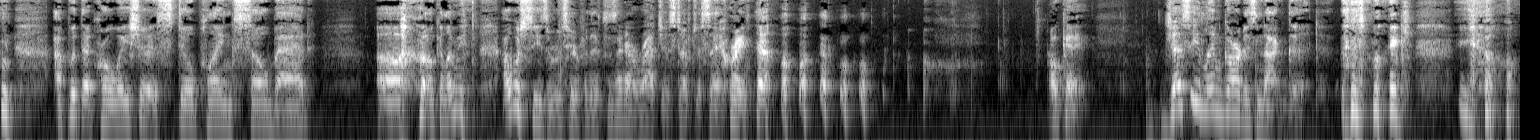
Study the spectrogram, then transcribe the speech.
I put that Croatia is still playing so bad. Uh, okay, let me. I wish Caesar was here for this because I got ratchet stuff to say right now. okay, Jesse Lingard is not good. like, yo,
